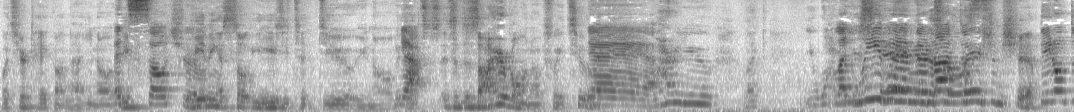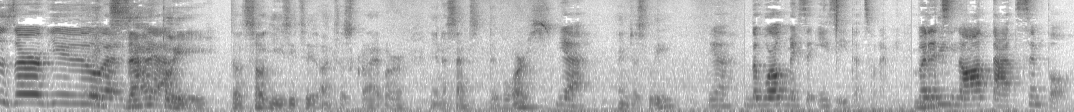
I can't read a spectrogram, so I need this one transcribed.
What's your take on that? You know, It's leave- so true. Leaving is so easy to do. You know, Yeah. It's, it's a desirable in a way too. Yeah, like, yeah, yeah, yeah. Why are you like? You why Like, are you leave it, they're in this not relationship? They don't deserve you. and- exactly. So it's so easy to unsubscribe or, in a sense, divorce yeah. and just leave. yeah, yeah. The world makes it easy. That's what I mean. But it's not that simple.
